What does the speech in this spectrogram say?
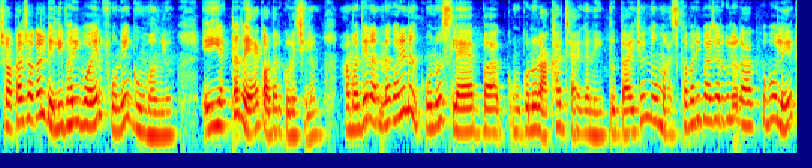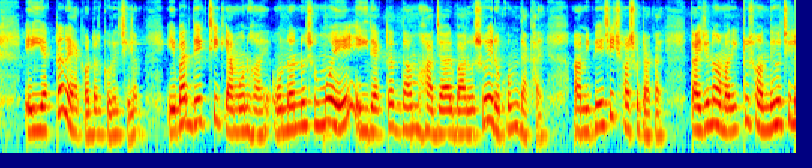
সকাল সকাল ডেলিভারি বয়ের ফোনে ঘুম ভাঙলো। এই একটা র্যাক অর্ডার করেছিলাম। আমাদের রান্নাঘরে না কোনো স্ল্যাব বা কোনো রাখার জায়গা নেই। তো তাই জন্য মাসকাবারি বাজারগুলো রাখব বলে এই একটা র্যাক অর্ডার করেছিলাম। এবার দেখছি কেমন হয়। অন্যান্য সময়ে এই র্যাকটার দাম হাজার বারোশো এরকম দেখায়। আমি পেয়েছি ছশো টাকায়। তাই জন্য আমার একটু সন্দেহ ছিল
